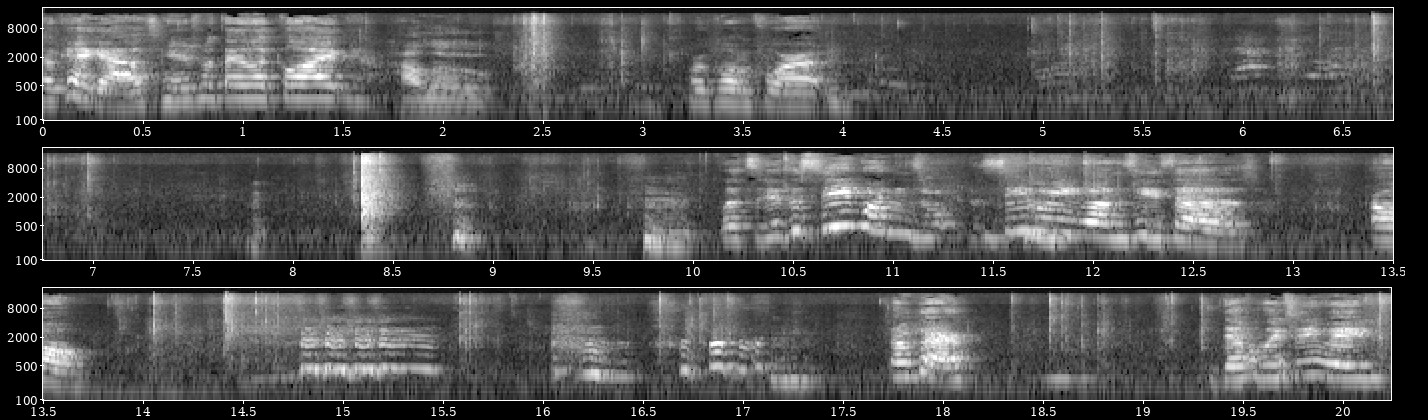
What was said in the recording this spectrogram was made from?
Okay, guys, here's what they look like. Hello. We're going for it. Let's do the sea ones, seaweed ones, he says. Oh. okay. Definitely seaweed.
